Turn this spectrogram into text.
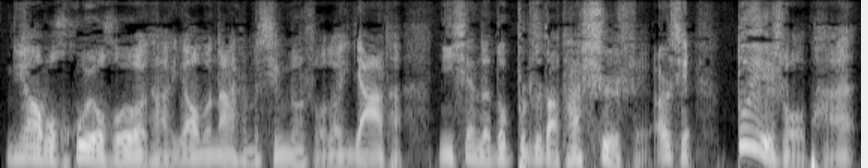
你要不忽悠忽悠他，要么拿什么行政手段压他？你现在都不知道他是谁，而且对手盘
